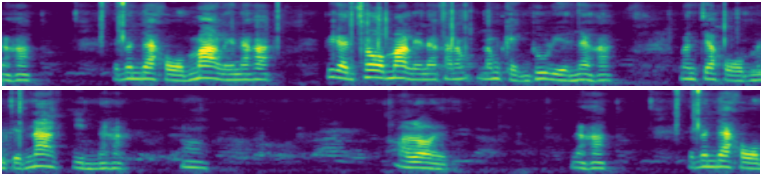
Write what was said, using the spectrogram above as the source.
นะคะแต่มันจะหอมมากเลยนะคะ พี่กันชอบมากเลยนะคะ น้ำน้ำแข็งทุเรียนเนี่ยค่ะ มันจะหอมมันจะน่ากินนะคะ อืม อร่อยนะคะแต่มันจะหอม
